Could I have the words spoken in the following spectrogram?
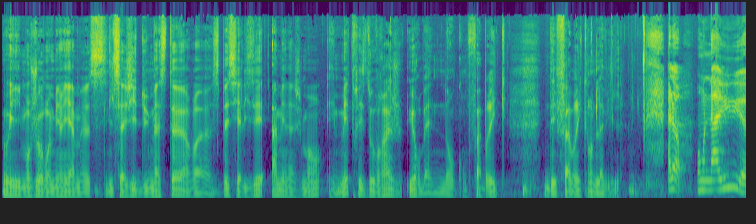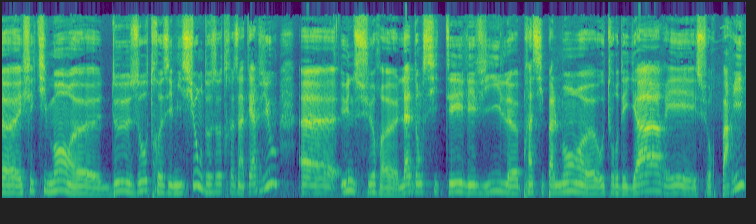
Oui, bonjour Myriam. Il s'agit du master euh, spécialisé aménagement et maîtrise d'ouvrage urbaine. Donc on fabrique des fabricants de la ville. Alors, on a eu euh, effectivement euh, deux autres émissions, deux autres interviews. Une sur la densité, les villes, principalement autour des gares et sur Paris.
